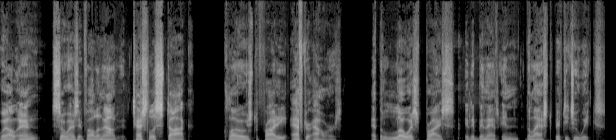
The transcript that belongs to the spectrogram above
well, and so has it fallen out. Tesla stock closed Friday after hours at the lowest price it had been at in the last 52 weeks.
